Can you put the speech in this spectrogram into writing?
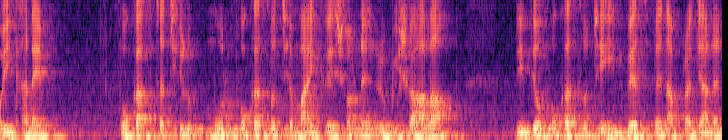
ওইখানে ফোকাসটা ছিল, মূল ফোকাস হচ্ছে মাইগ্রেশনের বিষয় আলাপ। দ্বিতীয় ফোকাস হচ্ছে ইনভেস্টমেন্ট আপনারা জানেন,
